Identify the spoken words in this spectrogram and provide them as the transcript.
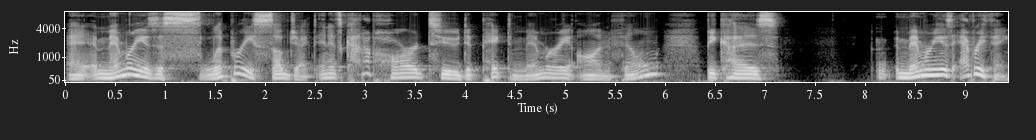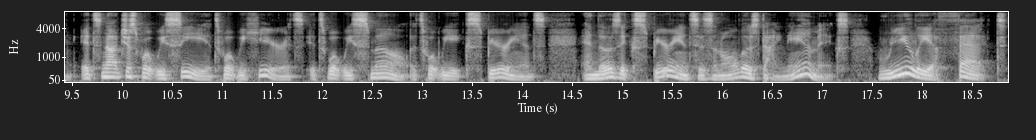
And memory is a slippery subject, and it's kind of hard to depict memory on film because memory is everything. It's not just what we see, it's what we hear, it's it's what we smell, it's what we experience. And those experiences and all those dynamics really affect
